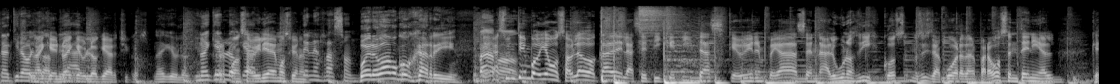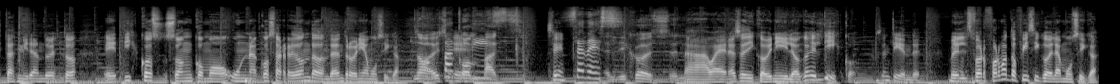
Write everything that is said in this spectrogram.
No quiero No hay, bloquear. que, no hay que bloquear, chicos. No hay que bloquear. No hay que bloquear. Responsabilidad emocional. Tienes razón. Bueno, vamos con Harry. Eh, Vamos. hace un tiempo habíamos hablado acá de las etiquetitas que vienen pegadas en algunos discos. No sé si se acuerdan. Para vos, Centennial, que estás mirando esto, eh, discos son como una cosa redonda donde adentro venía música. No, ese es compact. Sí. CDs. El disco es el. Ah, bueno, ese disco vinilo, el disco, se entiende. El for- formato físico de la música.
